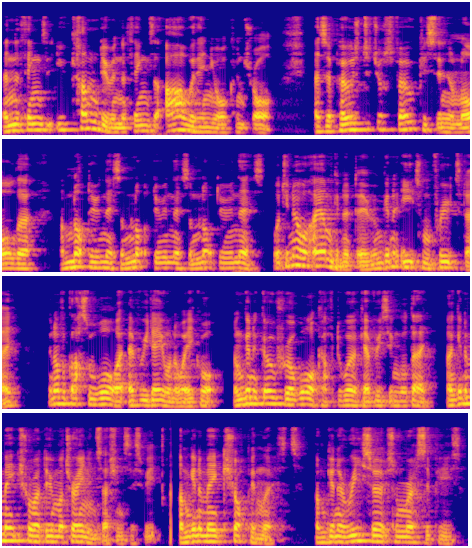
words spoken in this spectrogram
and the things that you can do and the things that are within your control, as opposed to just focusing on all the I'm not doing this, I'm not doing this, I'm not doing this. Well, do you know what I am going to do? I'm going to eat some fruit today going to have a glass of water every day when I wake up. I'm going to go for a walk after work every single day. I'm going to make sure I do my training sessions this week. I'm going to make shopping lists. I'm going to research some recipes.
